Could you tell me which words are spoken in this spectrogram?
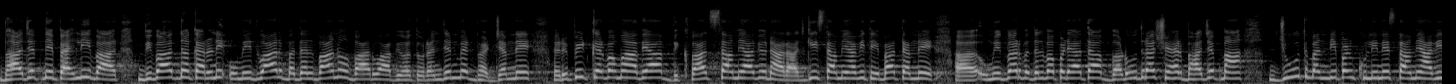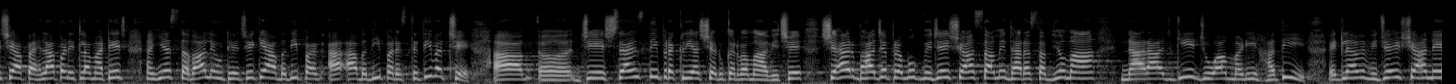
ભાજપને પહેલીવાર વિવાદના કારણે ઉમેદવાર બદલવાનો વારો આવ્યો હતો. રંજનબેન ભટ્ટ જેમને રિપીટ કરવામાં આવ્યા, વિખવાદ સામે આવ્યો, નારાજગી સામે આવી, તે બાદ તેમને ઉમેદવાર બદલવા પડ્યા હતા. વડોદરા શહેર ભાજપમાં જૂથબંધી પણ ખુલીને સામે આવી છે. આ પહેલા પણ એટલા માટે જ અહીંયા સવાલ ઉઠે છે કે આ બધી આ બધી પરિસ્થિતિ વચ્ચે આ જે સેન્સની પ્રક્રિયા શરૂ કરવામાં આવી છે, શહેર ભાજપ પ્રમુખ વિજય શાહ સામે ધારાસભ્યોમાં નારાજગી જોવા મળી હતી. એટલે હવે વિજય શાહને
